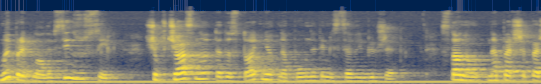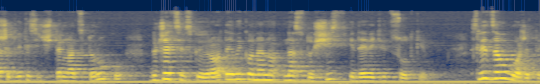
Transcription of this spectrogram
ми приклали всіх зусиль, щоб вчасно та достатньо наповнити місцевий бюджет. Станом на 1.1.2014 року бюджет сільської ради виконано на 106,9%. Слід зауважити,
